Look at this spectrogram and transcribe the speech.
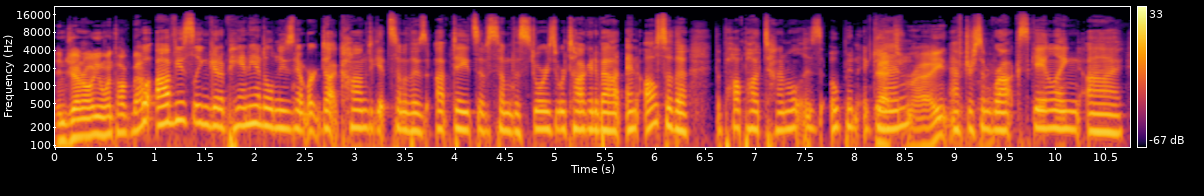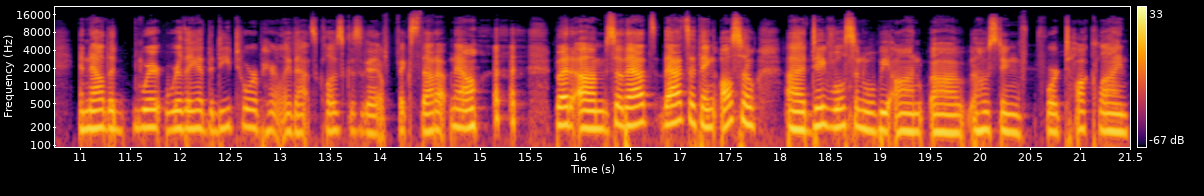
in general you want to talk about? Well, obviously, you can go to panhandlenewsnetwork.com to get some of those updates of some of the stories we're talking about. And also, the, the Paw Tunnel is open again. That's right. After some rock scaling. Uh, and now, the where, where they had the detour, apparently that's closed because they fixed that up now. but um, so that's that's a thing. Also, uh, Dave Wilson will be on uh, hosting for Talkline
